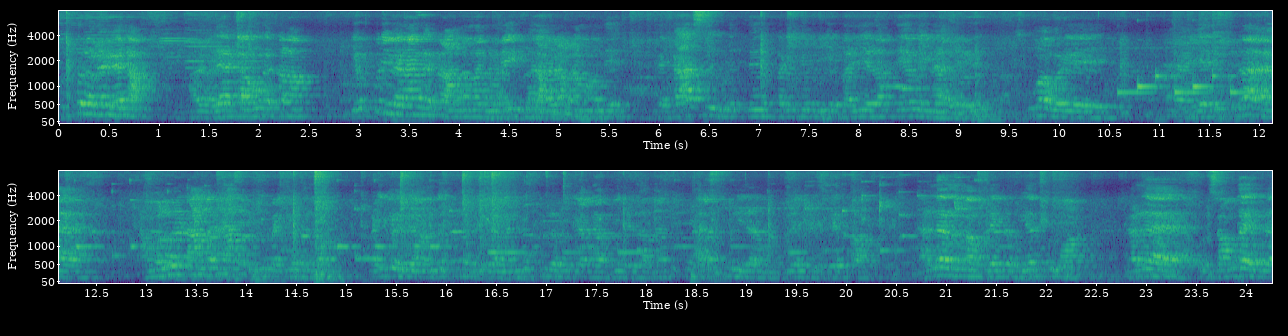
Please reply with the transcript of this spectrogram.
புத்தகமே வேண்டாம். அதை விளையாட்டாகவும் கட்டலாம் எப்படி வேணாலும் கட்டலாம் அந்த மாதிரி முறை இருக்குது அதனால நம்ம வந்து இந்த காசு கொடுத்து படிக்கக்கூடிய பள்ளியெல்லாம் தேவையில்லாத சும்மா ஒரு எதுக்குன்னா அவங்களும் நாங்கள் காசு கொடுத்து படிக்க வைக்கிறோம் படிக்க வைக்கிறாங்க அந்த ஸ்கூலில் படிக்கிறாங்க அந்த ஸ்கூலில் படிக்கிறாங்க அப்படின்னு இல்லாமல் அரசு பள்ளியில் நம்ம பிள்ளைகளை சேர்த்தோம் நல்ல நம்ம பிள்ளைகளை உயர்த்துவோம். நல்ல ஒரு சமுதாயத்தில்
